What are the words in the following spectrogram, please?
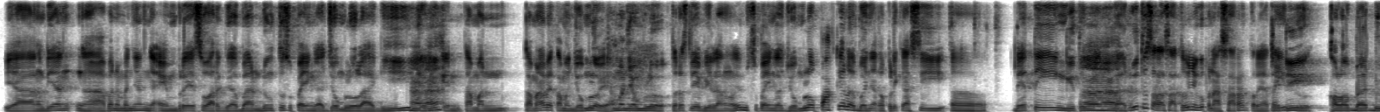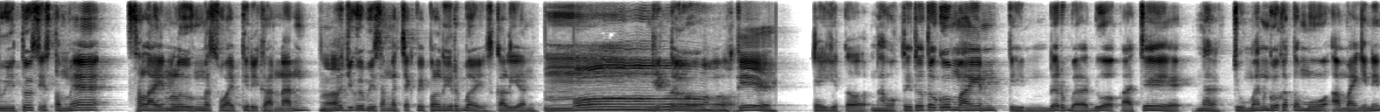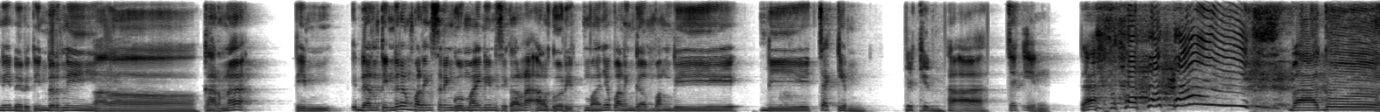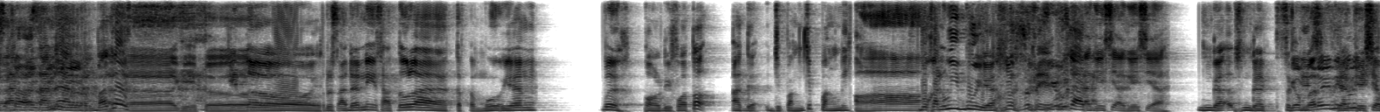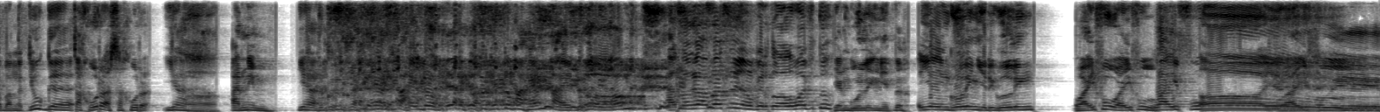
Yang dia nge apa namanya nge-embrace warga Bandung tuh supaya nggak jomblo lagi. Dia bikin taman taman apa? ya? Taman jomblo ya. Teman jomblo. Terus dia bilang "Eh, supaya nggak jomblo pakailah banyak aplikasi eh, dating gitu kan. Badu tuh salah satunya gue penasaran ternyata itu. Jadi kalau Badu itu sistemnya selain lu nge-swipe kiri kanan, lu juga bisa ngecek people nearby sekalian. Hmm, Oh Gitu. Oke. Kayak gitu. Nah waktu itu tuh gue main Tinder, Badu, OKC. Nah cuman gue ketemu sama yang ini nih dari Tinder nih. Oh. Karena tim dan Tinder yang paling sering gue mainin sih karena algoritmanya paling gampang di di cekin. Pekin. HA. Check in. Bagus, sadar, sadar. bagus. Ah, gitu. Gitu. Terus ada nih satu lah ketemu yang Beh, kalau di foto agak Jepang-Jepang nih. Oh. Bukan wibu ya, maksudnya bukan. Agesia, Agesia. Enggak, enggak Gambarnya ini enggak. Geisha banget juga. Sakura, Sakura. Ya, Anim. ya gue hentai dong. Kalau gitu mah hentai dong. Atau enggak apa sih yang virtual wife tuh? Yang guling itu. Iya yang guling jadi guling. Waifu, waifu. Waifu. Oh iya. Waifu.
